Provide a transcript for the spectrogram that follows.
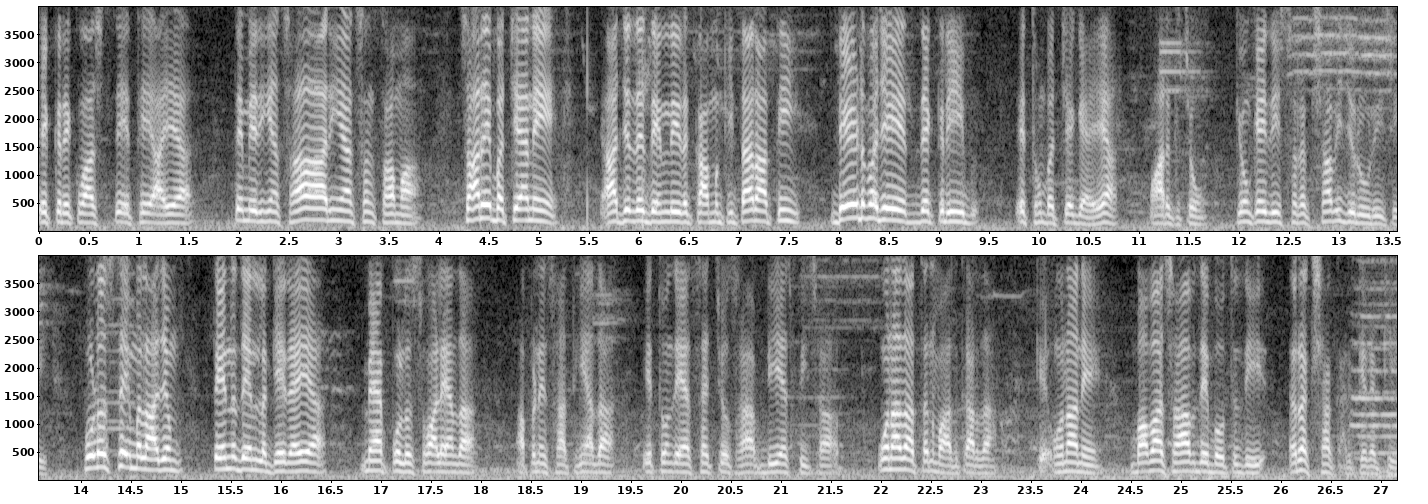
ਇੱਕ ਰਿਕੁਐਸਟ ਤੇ ਇੱਥੇ ਆਏ ਆ ਤੇ ਮੇਰੀਆਂ ਸਾਰੀਆਂ ਸੰਸਥਾਵਾਂ, ਸਾਰੇ ਬੱਚਿਆਂ ਨੇ ਅੱਜ ਦੇ ਦਿਨ ਲਈ ਕੰਮ ਕੀਤਾ। ਰਾਤੀ 1:30 ਵਜੇ ਦੇ ਕਰੀਬ ਇੱਥੋਂ ਬੱਚੇ ਗਏ ਆ ਪਾਰਕ ਚੋਂ, ਕਿਉਂਕਿ ਇਹਦੀ ਸੁਰੱਖਿਆ ਵੀ ਜ਼ਰੂਰੀ ਸੀ। ਪੁਲਿਸ ਦੇ ਮੁਲਾਜ਼ਮ ਤਿੰਨ ਦਿਨ ਲੱਗੇ ਰਹੇ ਆ। ਮੈਂ ਪੁਲਿਸ ਵਾਲਿਆਂ ਦਾ, ਆਪਣੇ ਸਾਥੀਆਂ ਦਾ, ਇੱਥੋਂ ਦੇ ਐਸਐਚਓ ਸਾਹਿਬ ਡੀਐਸਪੀ ਸਾਹਿਬ, ਉਹਨਾਂ ਦਾ ਧੰਨਵਾਦ ਕਰਦਾ ਕਿ ਉਹਨਾਂ ਨੇ ਬਾਬਾ ਸਾਹਿਬ ਦੇ ਬੁੱਤ ਦੀ ਰੱਖਿਆ ਕਰਕੇ ਰੱਖੀ।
